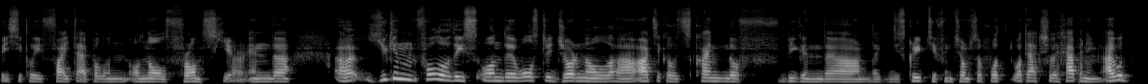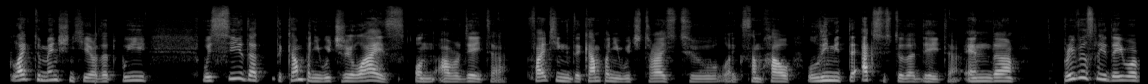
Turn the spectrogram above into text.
basically fight Apple on, on all fronts here. And uh, uh, you can follow this on the Wall Street Journal uh, article. It's kind of big and uh, like descriptive in terms of what what actually happening. I would like to mention here that we we see that the company which relies on our data fighting the company which tries to like somehow limit the access to that data and uh, previously they were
